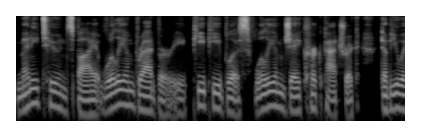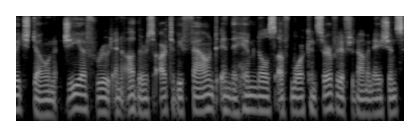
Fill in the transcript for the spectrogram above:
Many tunes by William Bradbury, P.P. Bliss, William J. Kirkpatrick, W.H. Doane, G.F. Root, and others are to be found in the hymnals of more conservative denominations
